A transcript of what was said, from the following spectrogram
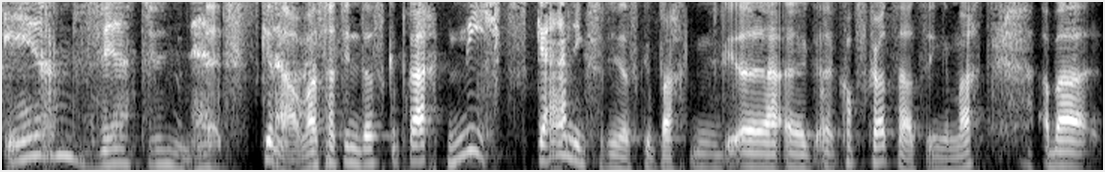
ehrenwerte Netz. Genau, was hat ihn das gebracht? Nichts, gar nichts hat ihn das gebracht. Äh, äh, Kopfkürzer hat es ihn gemacht. Aber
